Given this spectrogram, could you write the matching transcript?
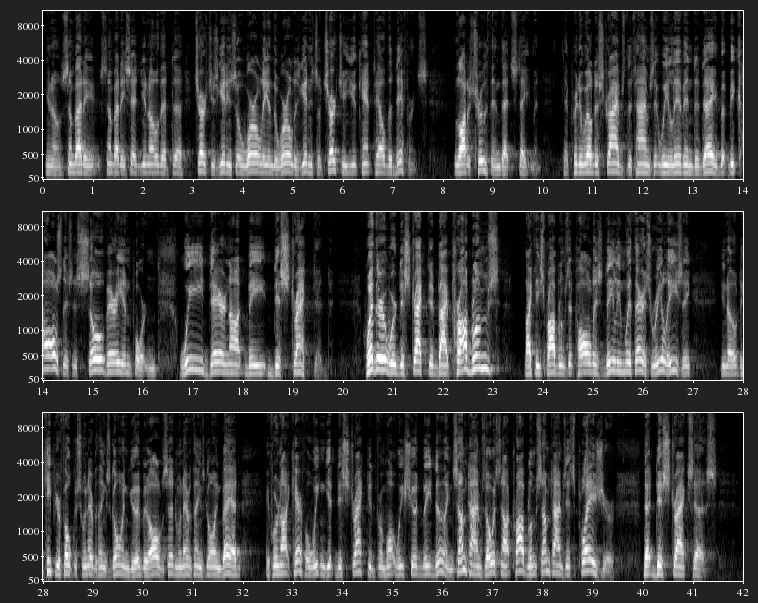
You know, somebody somebody said, you know, that uh, church is getting so worldly and the world is getting so churchy, you can't tell the difference. A lot of truth in that statement. That pretty well describes the times that we live in today. But because this is so very important, we dare not be distracted. Whether we're distracted by problems, like these problems that Paul is dealing with there, it's real easy, you know, to keep your focus when everything's going good, but all of a sudden when everything's going bad, if we're not careful, we can get distracted from what we should be doing. Sometimes, though, it's not problems, sometimes it's pleasure that distracts us.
